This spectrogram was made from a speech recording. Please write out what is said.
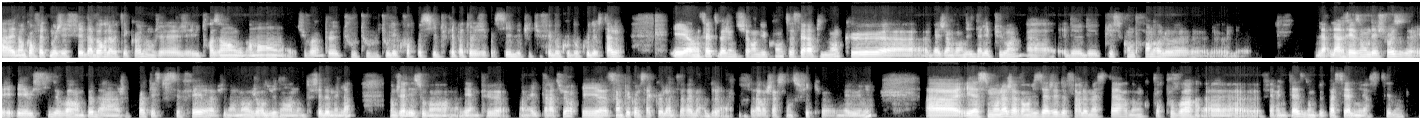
Ah, et donc, en fait, moi, j'ai fait d'abord la haute école. Donc, j'ai eu trois ans où vraiment, tu vois un peu tous les cours possibles, toutes les pathologies possibles. Et puis, tu fais beaucoup, beaucoup de stages. Et en fait, bah, je me suis rendu compte assez rapidement que euh, bah, j'avais envie d'aller plus loin, euh, de, plus comprendre la, raison des choses et, aussi de voir un peu, bah, je qu'est-ce qui se fait euh, finalement aujourd'hui dans, tous ces domaines-là. Donc j'allais souvent aller un peu euh, dans la littérature et euh, c'est un peu comme ça que l'intérêt bah, de, la recherche scientifique euh, m'est venu. et à ce moment-là, j'avais envisagé de faire le master donc, pour pouvoir faire une thèse, donc de passer à l'université.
